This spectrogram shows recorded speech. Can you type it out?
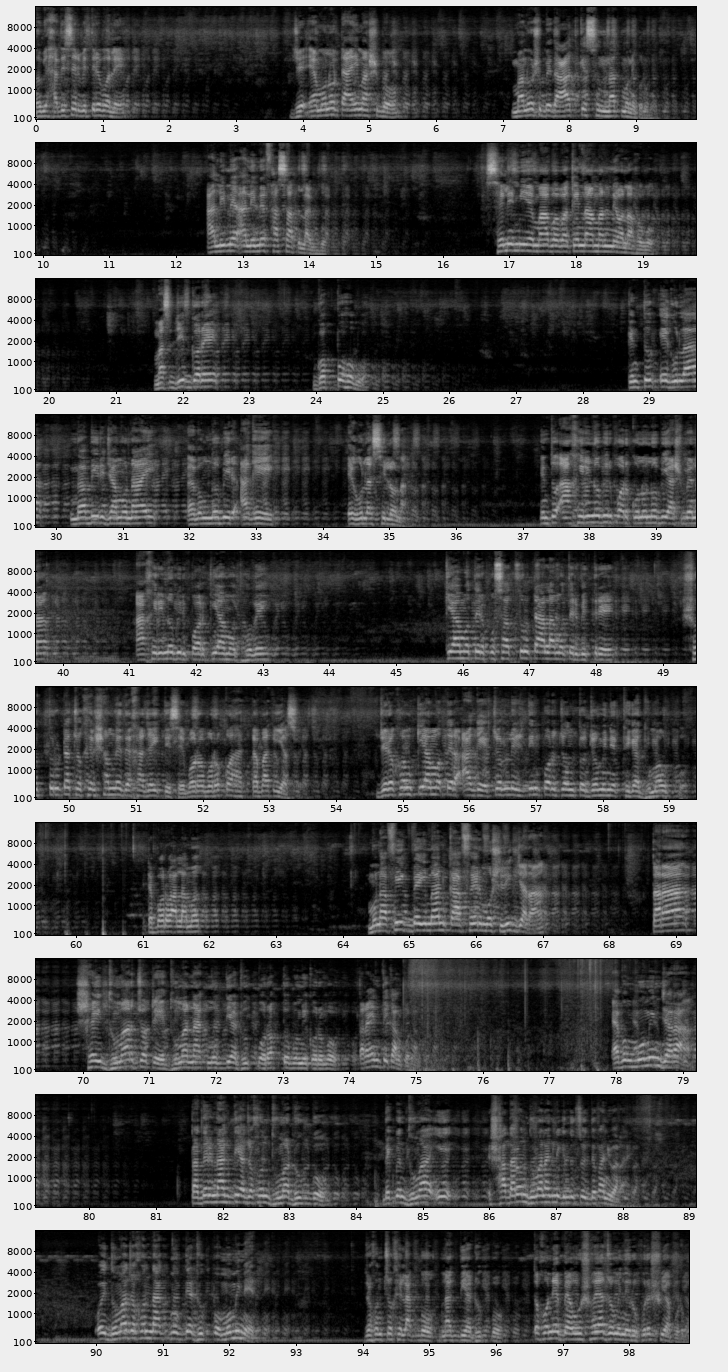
নবী হাদিসের ভিতরে বলে যে এমনও টাইম আসব মানুষ বেদাতকে সুন্নাত মনে করবে আলিমে আলিমে ফাসাদ লাগবো। ছেলে মেয়ে মা বাবাকে না মাননেওয়ালা হব। মসজিদ গড়ে গপ্প হব। কিন্তু এগুলা নবীর জামনায় এবং নবীর আগে এগুলা ছিল না। কিন্তু আখিরি নবীর পর কোনো নবী আসবে না। আখিরি নবীর পর কিয়ামত হবে। কিয়ামতের পঁচাত্তরটা আলামতের ভিতরে সত্তরটা চোখের সামনে দেখা যাইতেছে, বড় বড় কয়েকটা বাকি আছে। যেরকম কিয়ামতের আগে চল্লিশ দিন পর্যন্ত জমিনের থেকে ধুমা উঠব এটা বড় আলামত। মুনাফিক, বেঈমান, কাফের, মুশরিক যারা, তারা সেই ধুমার চটে ধুমা নাক মুখ দিয়া ঢুকবো, রক্ত বমি করব, তারা ইন্তিকাল করবে। এবং মুমিন যারা, তাদের নাক দিয়া যখন ধুমা ঢুকবো দেখবেন ধুমা সাধারণ ধুমা লাগলে কিন্তু চোদ্দ পানি বাড়ায়। ওই ধুমা যখন নাক মুখ দিয়ে ঢুকবো, মুমিনের, যখন চোখে লাগবো, নাক দিয়া ঢুকবো, তখন এ হইয়া জমিনের উপরে শুয়া পড়ব।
